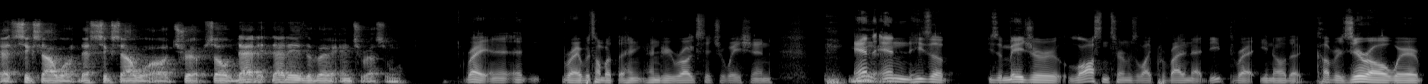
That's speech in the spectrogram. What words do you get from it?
that six hour that six hour uh, trip. So that that is a very interesting one. Right, and, and right, we're talking about the Henry Ruggs situation, and yeah. and he's a he's a major loss in terms of like providing that deep threat. You know, the cover zero where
